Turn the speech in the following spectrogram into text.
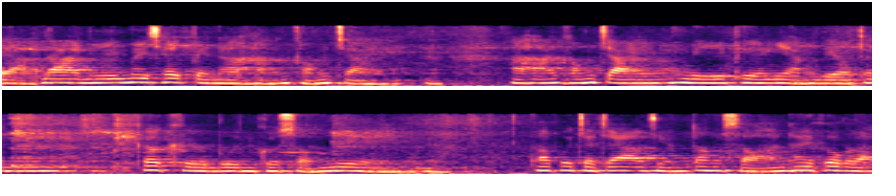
อยากได้นี้ไม่ใช่เป็นอาหารของใจ อาหารของใจมีเพียงอย่างเดียวเท่านั้นก็คือบุญกุศลนี่เองพระพุทธเจ้าจึงต้องสอนให้พวกเรา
